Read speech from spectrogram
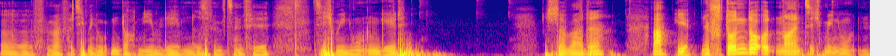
Äh, 45 Minuten? Doch nie im Leben, dass es 15, 40 Minuten geht. So, warte. Ah, hier, eine Stunde und 90 Minuten.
